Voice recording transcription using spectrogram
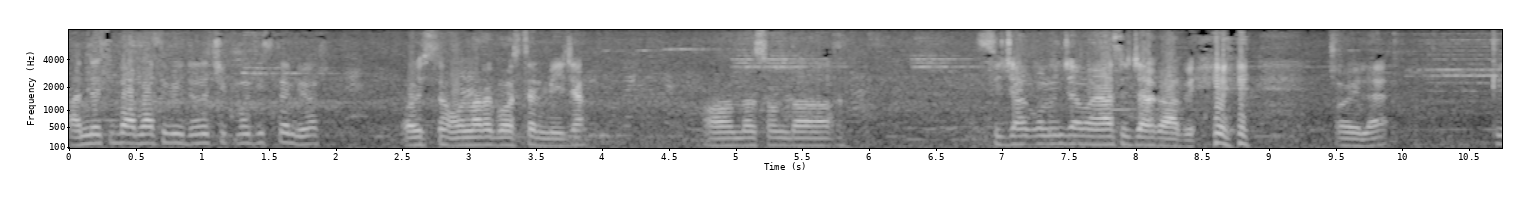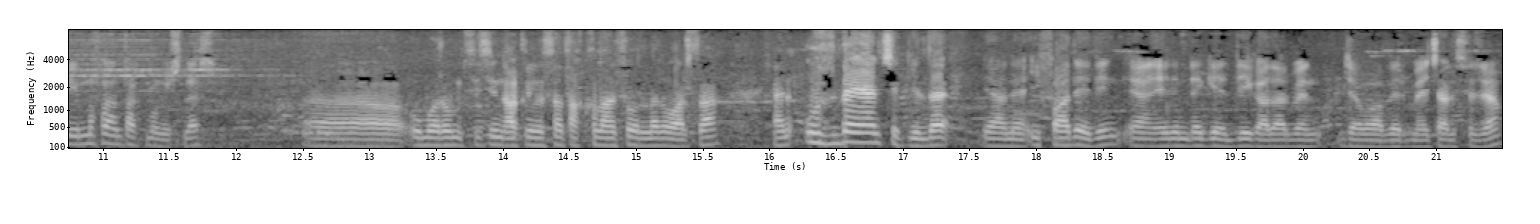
Annesi babası videoda çıkmak istemiyor. O yüzden onlara göstermeyeceğim. Ondan sonra sıcak olunca bayağı sıcak abi. Öyle. Klima falan takmamışlar. Ee, umarım sizin aklınıza takılan sorular varsa yani uzbeyen şekilde yani ifade edin. Yani elimde geldiği kadar ben cevap vermeye çalışacağım.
